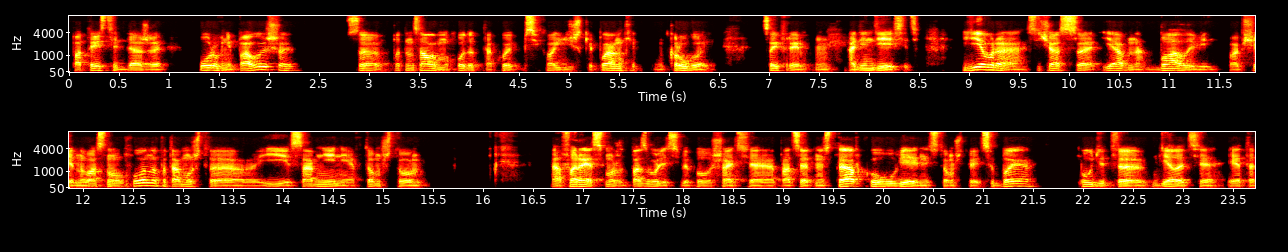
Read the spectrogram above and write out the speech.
потестить даже уровни повыше с потенциалом ухода к такой психологической планке, круглой цифре 1.10. Евро сейчас э, явно баловень вообще новостного фона, потому что и сомнения в том, что ФРС может позволить себе повышать э, процентную ставку, уверенность в том, что ЕЦБ будет э, делать это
